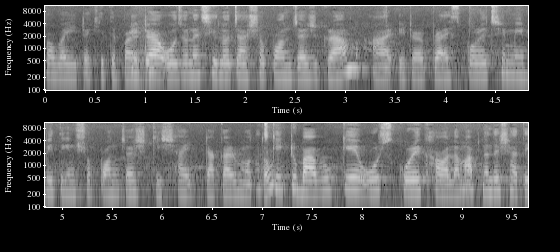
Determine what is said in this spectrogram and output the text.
সবাই এটা খেতে পারি এটা ওজনে ছিল চারশো পঞ্চাশ গ্রাম আর এটার প্রাইস পড়েছে মেবি তিনশো পঞ্চাশ কি ষাট টাকার মতো। আজকে একটু বাবুকে ওটস করে খাওয়ালাম আপনাদের সাথে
